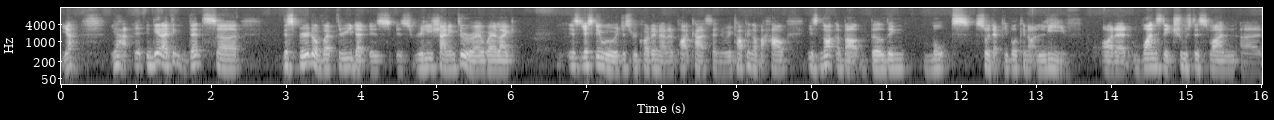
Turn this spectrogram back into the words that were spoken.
yeah, yeah. Indeed, I think that's uh, the spirit of Web three that is is really shining through, right? Where like, yesterday we were just recording another podcast and we were talking about how it's not about building moats so that people cannot leave or that once they choose this one, uh,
